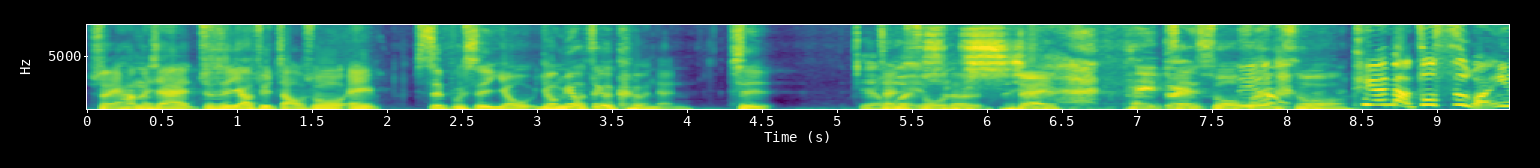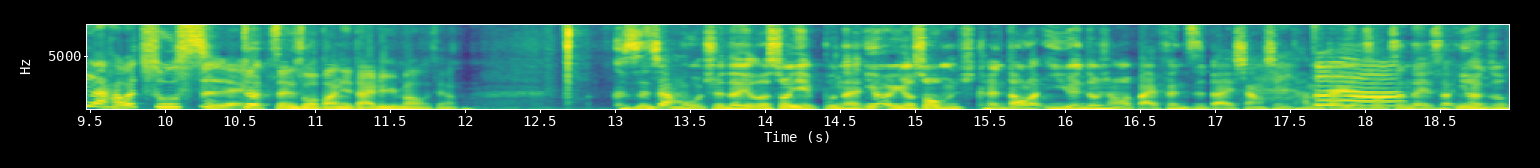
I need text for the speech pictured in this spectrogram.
所以他们现在就是要去找说，哎、是不是有有没有这个可能？是诊所的对 配对诊所犯错，天哪，做试管婴儿还会出事哎、就诊所帮你戴绿帽这样。可是这样，我觉得有的时候也不能，因为有时候我们可能到了医院都想要百分之百相信他们，啊。但有时候真的也是，因为有时候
